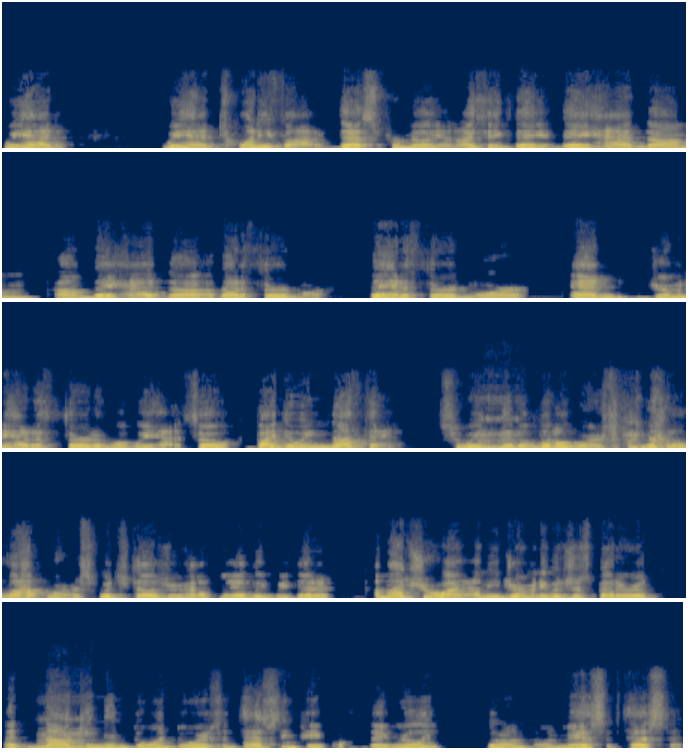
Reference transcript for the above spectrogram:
we had, we had 25 deaths per million. I think they, they had, um, um they had uh, about a third more. They had a third more and Germany had a third of what we had. So by doing nothing, Sweden mm-hmm. did a little worse, but not a lot worse, which tells you how badly we did it. I'm not sure why. I mean, Germany was just better at, at mm-hmm. knocking in, on doors and testing people. They really on, on massive testing.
